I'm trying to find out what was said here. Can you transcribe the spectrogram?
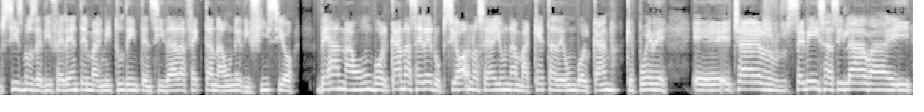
sismos de diferente magnitud e intensidad afectan a un edificio. Vean a un volcán hacer erupción, o sea, hay una maqueta de un volcán que puede eh, echar cenizas y lava y,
